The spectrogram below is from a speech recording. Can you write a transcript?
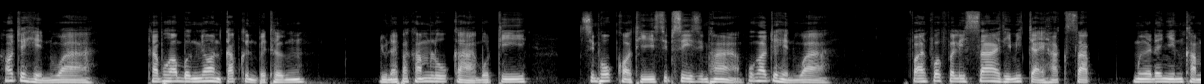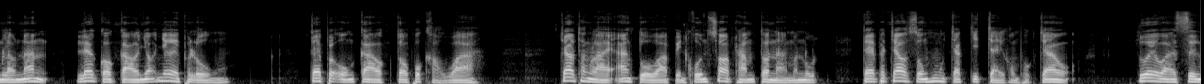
เขาจะเห็นว่า ถ้าพวกเขาเบิ่งย้อนกลับขึ้นไปถึง อยู่ในพระคัมภีร์ลูกาบทที่16ข้อที่14 15 พวกเขาจะเห็นว่า ฝ่ายพวกฟาริไซที่มีใจหักสับเมื่อได้ยินคำเหล่านั้น แล้วก็กล่าวเยาะเย้ยพระองค์แต่พระองค์กล่าวต่อพวกเขาว่า เจ้าทั้งหลายอ้างตัวว่าเป็นคนชอบธรรมต่อหน้ามนุษย์ แต่พระเจ้าทรงหู้จักจิตใจของพวกเจ้า ด้วยว่าซึ่ง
